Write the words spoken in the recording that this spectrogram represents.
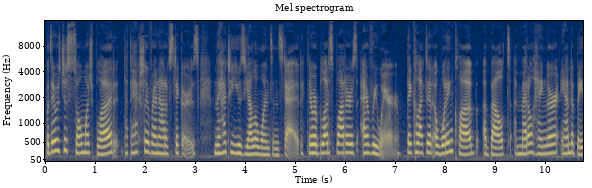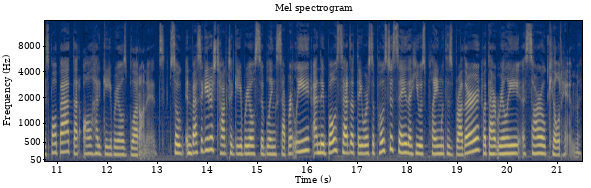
but there was just so much blood that they actually ran out of stickers, and they had to use yellow ones instead. There were blood splatters everywhere. They collected a wooden club, a belt, a metal hanger, and a baseball bat that all had Gabriel's blood on it. So investigators talked to Gabriel's siblings separately, and they both said that they were supposed to say that he was playing with his brother, but that really uh, Isauro killed him.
